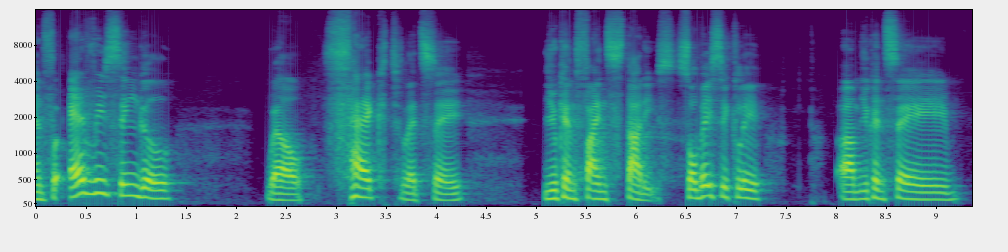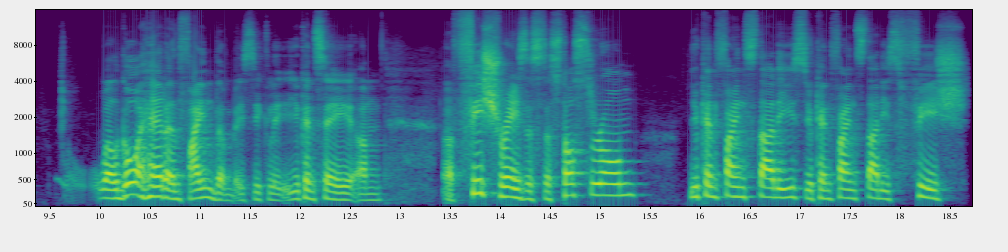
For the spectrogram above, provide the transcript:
And for every single, well, fact, let's say, you can find studies. So basically, um, you can say, well, go ahead and find them, basically. You can say, um, Uh, fish raises testosterone. You can find studies, you can find studies fish,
